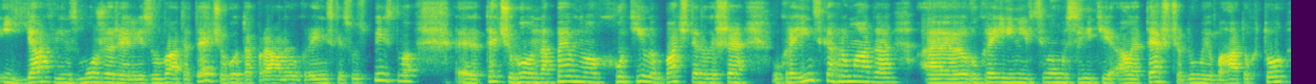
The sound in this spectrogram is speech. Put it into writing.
і як він зможе реалізувати те, чого так прагне українське суспільство, е, те, чого напевно хотіло б бачити не лише українська громада е, в Україні і в цілому світі, але те, що думаю, багато хто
